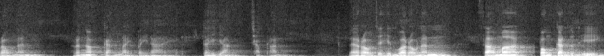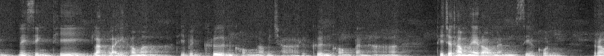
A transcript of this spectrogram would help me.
เรานั้นระงับการไหลไปได้ ได้อย่างฉับพลัน และเราจะเห็นว่าเรานั้นสามารถป้องกันตนเองในสิ่งที่หลั่งไหลเข้ามา ที่เป็นคลื่นของอวิชชาหรือคลื่นของตัณหา ที่จะทำให้เรานั้นเสียคน เรา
